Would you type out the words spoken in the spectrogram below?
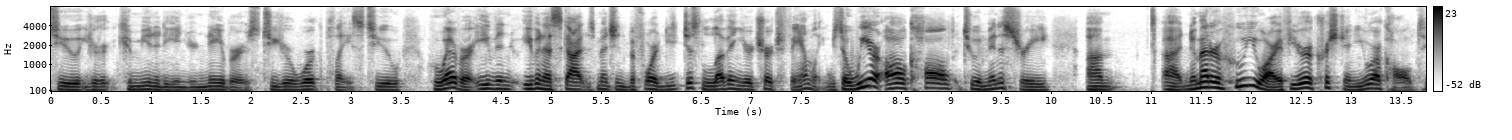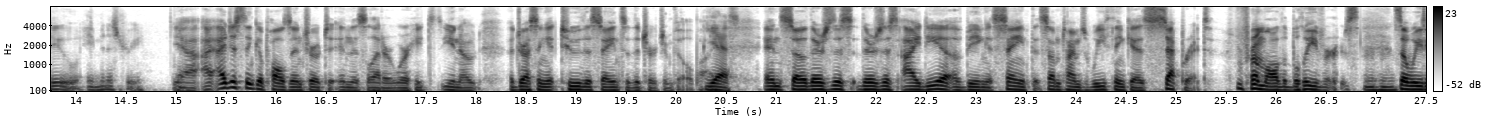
to your community and your neighbors, to your workplace, to whoever, even even as Scott has mentioned before, just loving your church family. So we are all called to a ministry. Um, uh, no matter who you are, if you're a Christian, you are called to a ministry. Yeah, I, I just think of Paul's intro to in this letter where he's you know addressing it to the saints of the church in Philippi. Yes. and so there's this there's this idea of being a saint that sometimes we think as separate from all the believers. Mm-hmm. So we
